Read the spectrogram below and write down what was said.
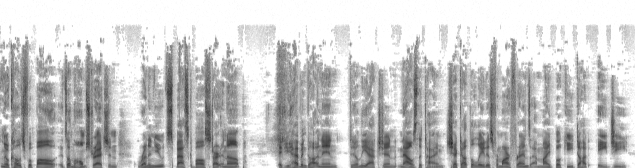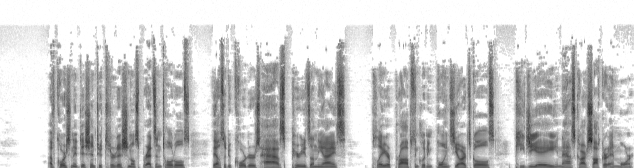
you know, college football, it's on the home stretch and running Utes basketball starting up. If you haven't gotten in to the action, now's the time. Check out the latest from our friends at mybookie.ag. Of course, in addition to traditional spreads and totals, they also do quarters, halves, periods on the ice, player props, including points, yards, goals, PGA, NASCAR, soccer, and more.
